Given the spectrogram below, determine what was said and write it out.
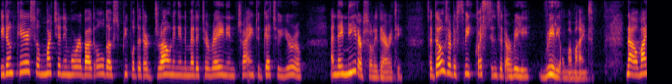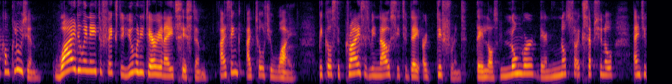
We don't care so much anymore about all those people that are drowning in the Mediterranean trying to get to Europe and they need our solidarity. So those are the three questions that are really, really on my mind. Now, my conclusion. Why do we need to fix the humanitarian aid system? I think I told you why because the crises we now see today are different. They last longer, they're not so exceptional, and you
